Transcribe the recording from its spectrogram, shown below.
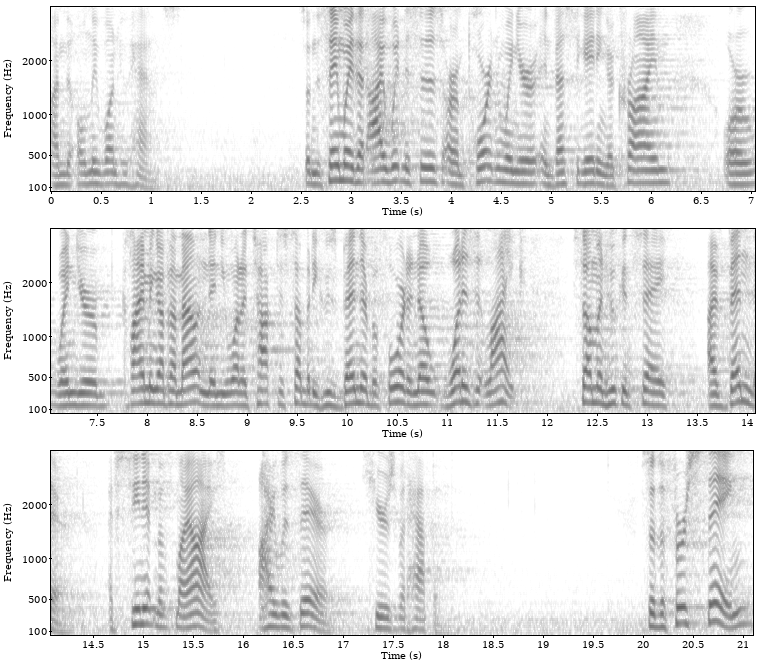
I'm the only one who has. So, in the same way that eyewitnesses are important when you're investigating a crime, or when you're climbing up a mountain and you want to talk to somebody who's been there before to know what is it like, someone who can say, I've been there. I've seen it with my eyes. I was there. Here's what happened. So, the first thing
